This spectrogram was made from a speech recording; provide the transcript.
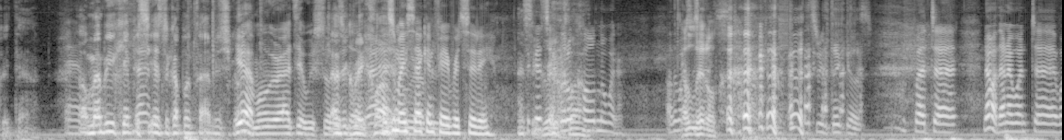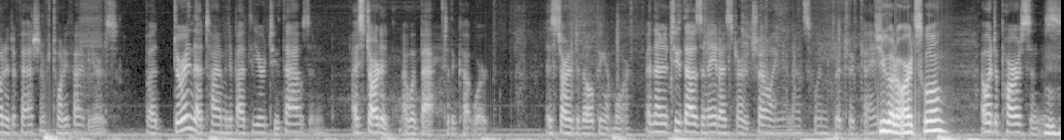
Good town. And Oh, remember you came to see us a couple of times in Chicago? Yeah, when we were out there, we saw. That's a great club. club. This is my second favorite city. That's It's, it's a little club. cold in the winter. Otherwise, A little. it's ridiculous. But uh, no, then I went uh, went into fashion for 25 years. But during that time, in about the year 2000, I started. I went back to the cut work and started developing it more. And then in 2008, I started showing, and that's when Richard came. Did you go to art school? I went to Parsons.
